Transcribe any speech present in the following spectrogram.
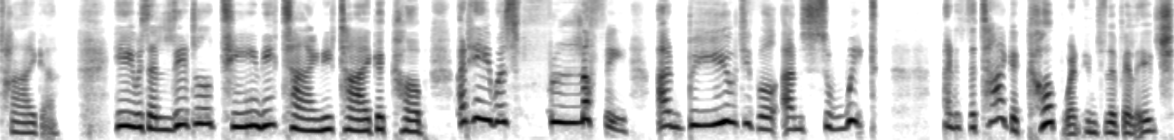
tiger. He was a little teeny tiny tiger cub, and he was fluffy and beautiful and sweet. And if the tiger cub went into the village,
